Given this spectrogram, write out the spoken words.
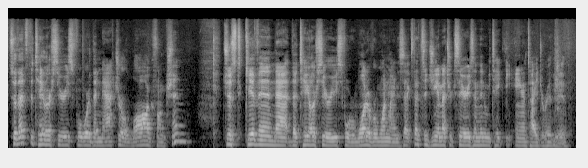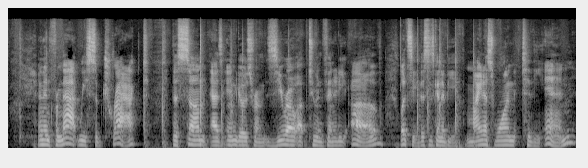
So that's the Taylor series for the natural log function just given that the Taylor series for 1 over 1 minus x, that's a geometric series, and then we take the antiderivative. And then from that, we subtract the sum as n goes from 0 up to infinity of, let's see, this is going to be minus 1 to the n,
